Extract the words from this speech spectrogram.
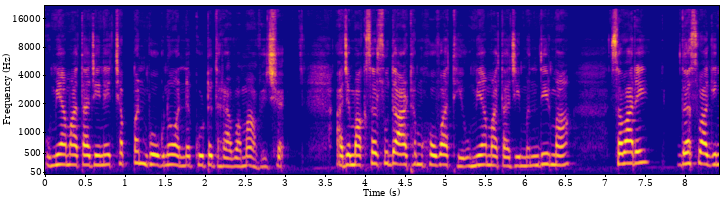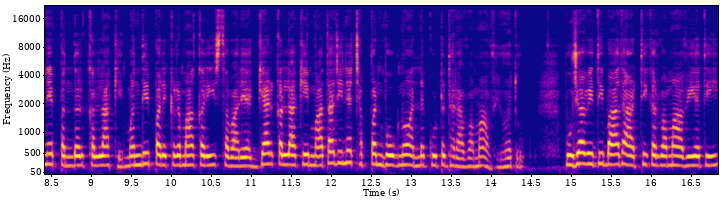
ઉમિયા માતાજીને છપ્પન ભોગનો અન્નકૂટ ધરાવવામાં આવે છે. આજે માગસર સુદ આઠમ હોવાથી ઉમિયા માતાજી મંદિરમાં સવારે દસ વાગીને પંદર કલાકે મંદિર પરિક્રમા કરી સવારે અગિયાર કલાકે માતાજીને છપ્પન ભોગનો અન્નકૂટ ધરાવવામાં આવ્યું હતું. પૂજા વિધિ બાદ આરતી કરવામાં આવી હતી.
